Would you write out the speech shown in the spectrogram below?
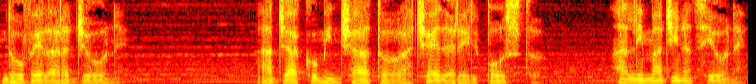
dove la ragione ha già cominciato a cedere il posto all'immaginazione.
